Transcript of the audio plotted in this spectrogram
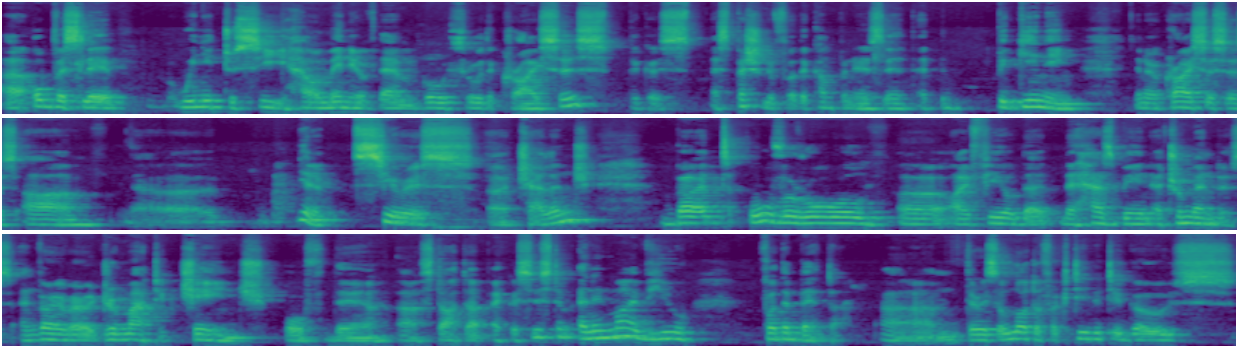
Uh, obviously, we need to see how many of them go through the crisis because, especially for the companies at, at the beginning, you know, crises are uh, you know serious uh, challenge. But overall, uh, I feel that there has been a tremendous and very, very dramatic change of the uh, startup ecosystem, and in my view, for the better. Um, there is a lot of activity goes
